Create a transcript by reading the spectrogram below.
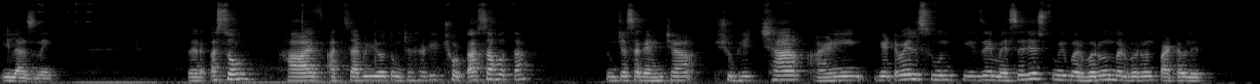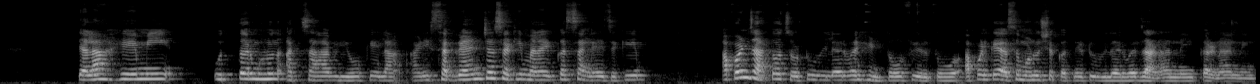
इलाज नाही. तर असो हा आजचा व्हिडिओ तुमच्यासाठी छोटासा होता. तुमच्या सगळ्यांच्या शुभेच्छा आणि गेटवेल सून हे जे मेसेजेस तुम्ही भरभरून भरभरून पाठवलेत त्याला हे मी उत्तर म्हणून आजचा हा व्हिडिओ केला. आणि सगळ्यांच्यासाठी मला एकच सांगायचं की आपण जातोच हो, टू व्हीलरवर हिंडतो फिरतो. आपण काही असं म्हणू शकत नाही टू व्हीलरवर जाणार नाही करणार नाही.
